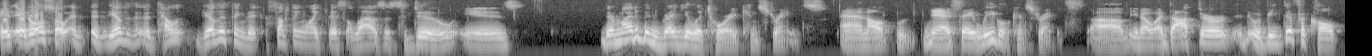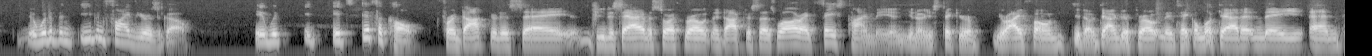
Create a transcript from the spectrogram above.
It, it also and, and the other tell, the other thing that something like this allows us to do is there might have been regulatory constraints, and I'll may I say legal constraints. Um, you know, a doctor it would be difficult. It would have been even five years ago. It would. It, it's difficult for a doctor to say, for you to say, I have a sore throat, and the doctor says, well, all right, FaceTime me, and you know, you stick your your iPhone, you know, down your throat, and they take a look at it, and they and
